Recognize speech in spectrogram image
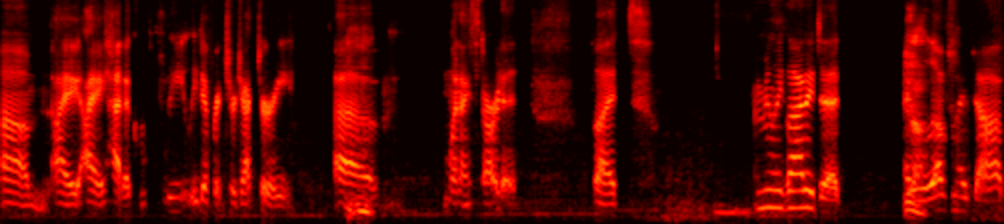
Um, I, I had a completely different trajectory um, Mhm. When I started, but I'm really glad I did. Yeah. I love my job,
